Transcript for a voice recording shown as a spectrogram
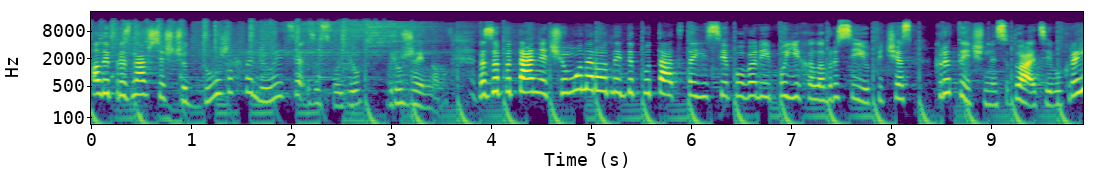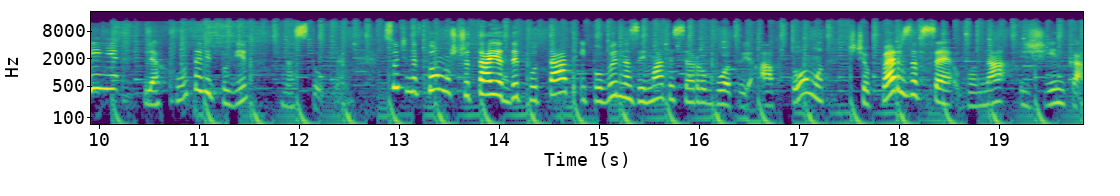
але признався, що дуже хвилюється за свою дружину. На запитання, чому народний депутат Таїсія Повалій поїхала в Росію під час критичної ситуації в Україні, Ляхута відповів наступне. Суть не в тому, що тая депутат і повинна займатися роботою, а в тому, що перш за все вона жінка.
